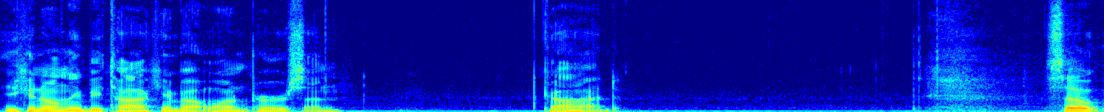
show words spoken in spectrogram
you can only be talking about one person God. So,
